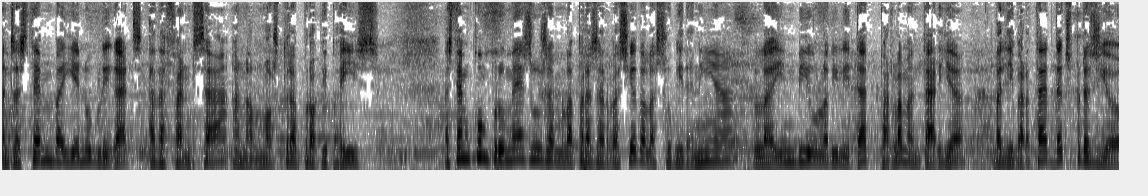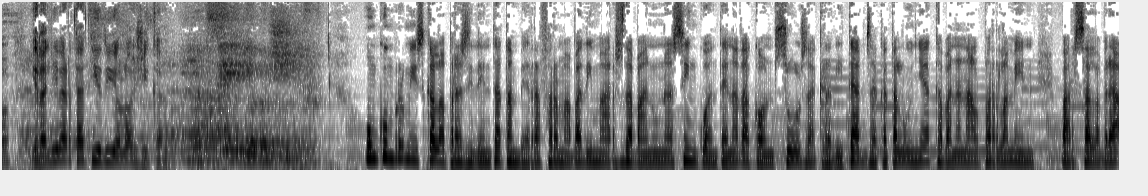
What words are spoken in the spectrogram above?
ens estem veient obligats a defensar en el nostre propi país. Estem compromesos amb la preservació de la sobirania, la inviolabilitat parlamentària, la llibertat d'expressió i la llibertat ideològica. Un compromís que la presidenta també refermava dimarts davant una cinquantena de cònsuls acreditats a Catalunya que van anar al Parlament per celebrar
